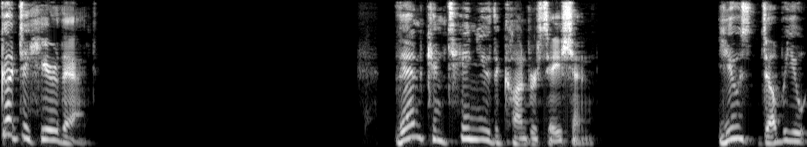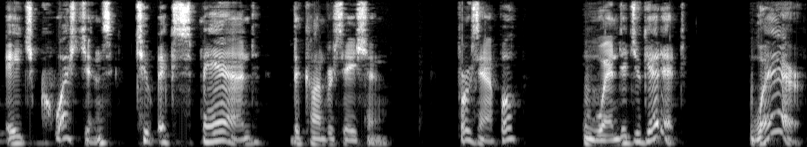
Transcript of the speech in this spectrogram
Good to hear that. Then continue the conversation. Use WH questions to expand the conversation. For example, when did you get it? Where?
